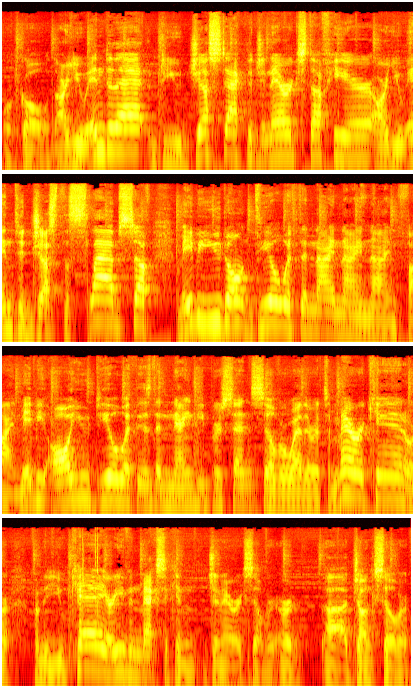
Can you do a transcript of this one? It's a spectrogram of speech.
or gold? Are you into that? Do you just stack the generic stuff here? Are you into just the slab stuff? Maybe you don't deal with the 999 fine. Maybe all you deal with is the 90% silver, whether it's American or from the UK or even Mexican generic silver or uh, junk silver.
